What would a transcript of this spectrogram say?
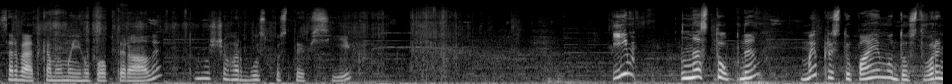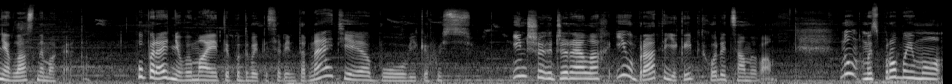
Серветками ми його пообтирали, тому що гарбуз пустив сік. І наступне ми приступаємо до створення власне макета. Попередньо ви маєте подивитися в інтернеті або в якихось інших джерелах і обрати, який підходить саме вам. Ну, ми спробуємо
